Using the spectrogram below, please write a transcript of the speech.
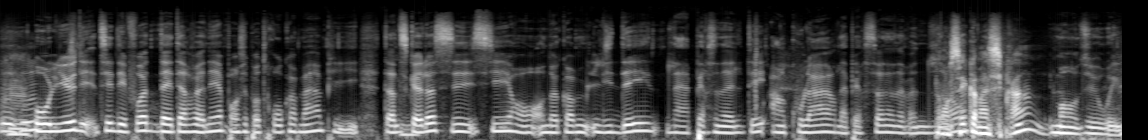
Mhm. Au lieu, de- tu sais, des fois, d'intervenir, puis on ne sait pas trop comment. Puis, tandis Mm. que là, si, si on, on a comme l'idée de la personnalité en couleur de la personne en avant de nous on autres, sait comment s'y prendre. Mon Dieu, oui.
